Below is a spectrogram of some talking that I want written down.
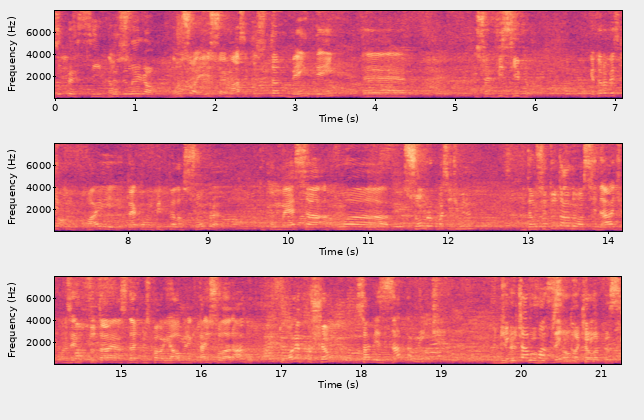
super simples Não- e legal. Não só isso, é massa que isso também tem. é, isso é visível. Porque toda vez que tu vai, tu é corrompido pela sombra, tu começa, a tua sombra começa a diminuir. Então se tu tá numa cidade, por exemplo, tu tá na cidade principal em Albany que tá ensolarado, tu olha pro chão, sabe exatamente O nível quem de tá corrupção fazendo o quê. daquela pessoa.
